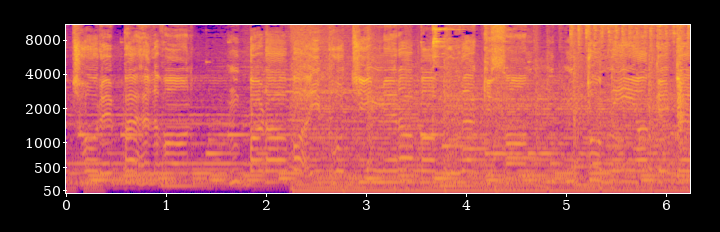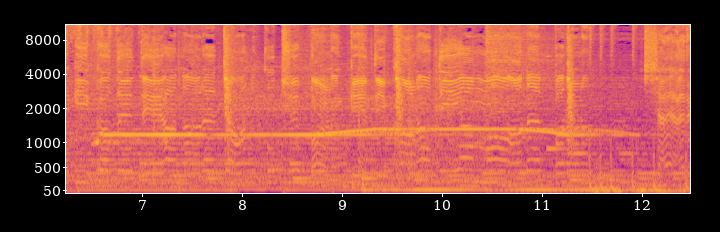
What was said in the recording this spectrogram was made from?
छोरे पहलवान, बड़ा भाई फौजी, मेरा बाबू है किसान। दुनिया के कहेगी कदे दिया ना रे जान, कुछ बन के दिखाना दिया मान है परण। शहर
